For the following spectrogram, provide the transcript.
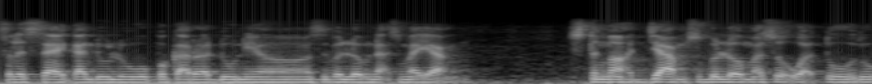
Selesaikan dulu perkara dunia sebelum nak semayang. Setengah jam sebelum masuk waktu tu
